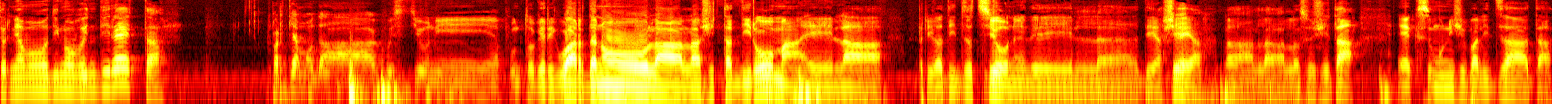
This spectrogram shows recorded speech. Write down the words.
torniamo di nuovo in diretta. Partiamo da questioni appunto che riguardano la, la città di Roma e la privatizzazione de Acea, la, la, la, società ex municipalizzata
